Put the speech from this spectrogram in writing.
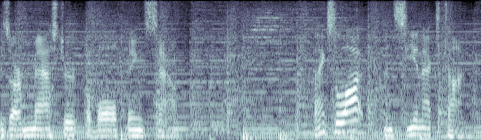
is our master of all things sound. Thanks a lot and see you next time.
